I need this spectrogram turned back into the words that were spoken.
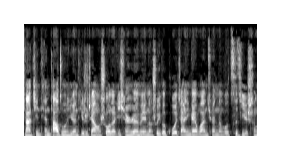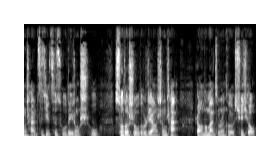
那今天大作文原题是这样说的：一些人认为呢，说一个国家应该完全能够自己生产、自给自足的一种食物，所有的食物都是这样生产，然后能满足人口的需求，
